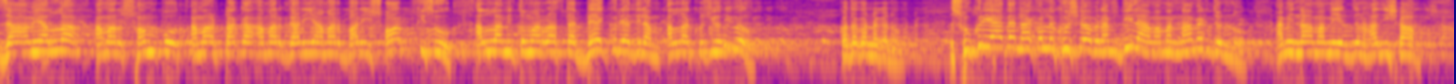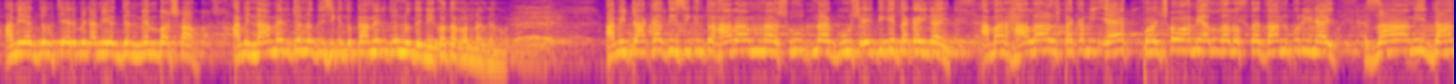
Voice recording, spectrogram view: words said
যা আমি আল্লাহ, আমার সম্পদ, আমার টাকা, আমার গাড়ি, আমার বাড়ি, সব কিছু আল্লাহ আমি তোমার রাস্তায় ব্যয় করিয়া দিলাম। আল্লাহ খুশি হইব? কথা কর না কেন? শুক্রিয়া আদায় না করলে খুশি হবেন। আমি দিলাম আমার নামের জন্য। আমি নাম, আমি একজন হাজি সাহেব, আমি একজন চেয়ারম্যান, আমি একজন মেম্বার সাহেব। আমি নামের জন্য দিছি, কিন্তু কামের জন্য দিনি কথা কর না কেন? আমি টাকা দিছি কিন্তু হারাম না, সুদ না, ঘুষ এইদিকে তাকাই নাই। আমার হালাল টাকা আমি এক পয়সাও আমি আল্লাহ রাস্তায় দান করি নাই। যা আমি দান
